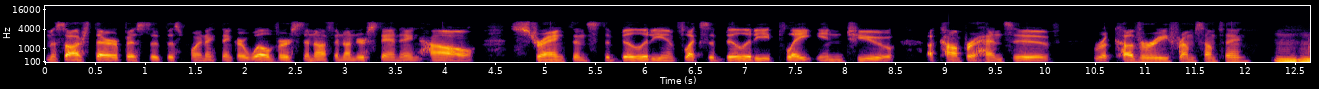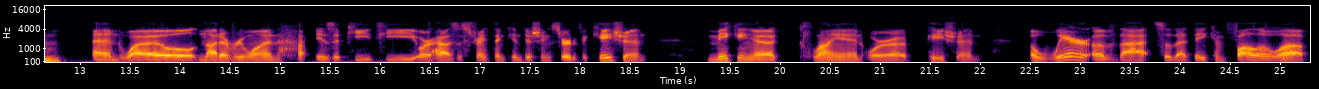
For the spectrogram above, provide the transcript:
massage therapists at this point, I think, are well versed enough in understanding how strength and stability and flexibility play into a comprehensive recovery from something. Mm-hmm. And while not everyone is a PT or has a strength and conditioning certification, making a client or a patient aware of that so that they can follow up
